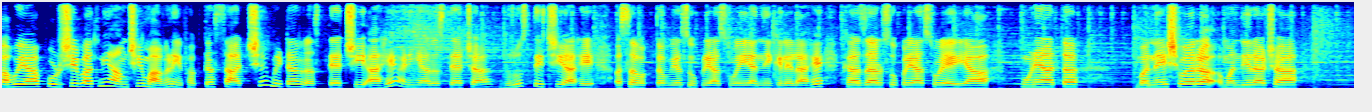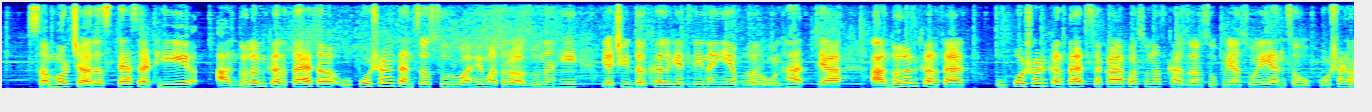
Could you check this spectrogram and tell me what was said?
पाहूया पुढची बातमी. आमची मागणी फक्त सातशे मीटर रस्त्याची आहे आणि या रस्त्याच्या दुरुस्तीची आहे असं वक्तव्य सुप्रिया सुळे यांनी केलेलं आहे. खासदार सुप्रिया सुळे या पुण्यात बनेश्वर मंदिराच्या समोरच्या रस्त्यासाठी आंदोलन करतायत. उपोषण त्यांचं सुरू आहे मात्र अजूनही याची दखल घेतली नाही आहे भर उन्हात त्या आंदोलन करतायत उपोषण करतायत. सकाळपासूनच खासदार सुप्रिया सुळे यांचं उपोषण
